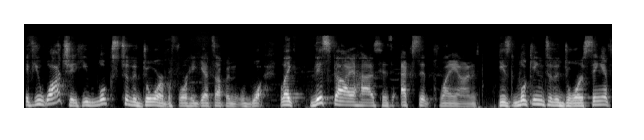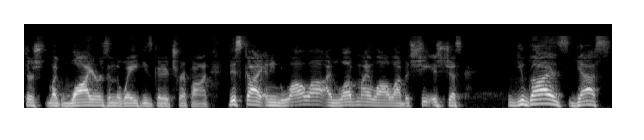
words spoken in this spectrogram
If you watch it, he looks to the door before he gets up and wa- like this guy has his exit planned. He's looking to the door, seeing if there's like wires in the way he's going to trip on. This guy, I mean, Lala, I love my Lala, but she is just, you guys, yes,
